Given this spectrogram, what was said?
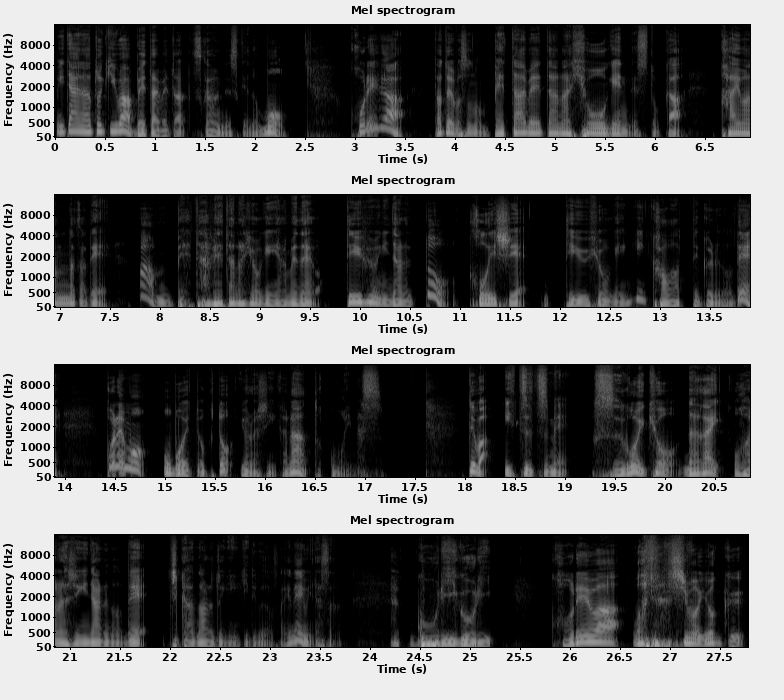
みたいな時はベタベタ使うんですけども、これが例えばそのベタベタな表現ですとか会話の中で、あ、ベタベタな表現やめなよっていう風になると、 cliché っていう表現に変わってくるので、これも覚えておくとよろしいかなと思います。では、5つ目。すごい今日長いお話になるので、時間のある時に聞いてくださいね、皆さん。ゴリゴリ。これは私もよく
